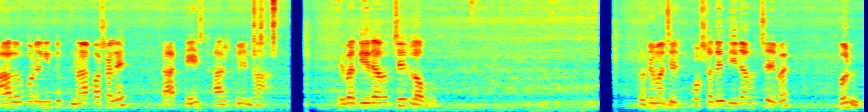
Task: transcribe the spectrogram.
ভালো করে কিন্তু না কষালে তার টেস্ট আসবে না। এবার দিয়ে দেওয়া হচ্ছে লবণ। লোটে মাছের মশলাতে দিয়ে দেওয়া হচ্ছে এবার হলুদ।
